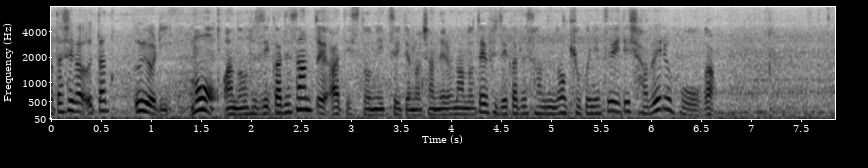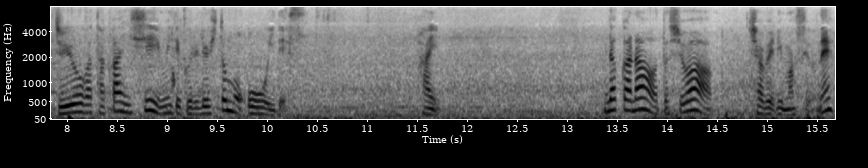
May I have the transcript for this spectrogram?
私が歌うよりもあの藤風さんというアーティストについてのチャンネルなので藤風さんの曲について喋る方が需要が高いし見てくれる人も多いです。はい。だから私は喋りますよね。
